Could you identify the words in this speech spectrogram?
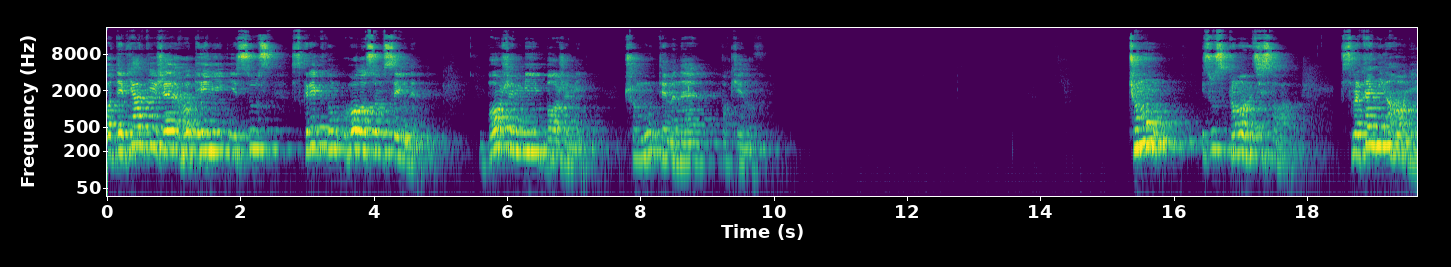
О дев'ятій же годині Ісус скрикнув голосом сильним: Боже мій, Боже мій, чому ти мене покинув? Чому Ісус промовив ці слова? В смертельній агонії,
